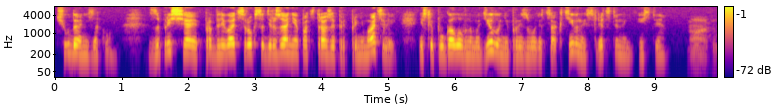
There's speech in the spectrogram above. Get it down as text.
чудо, а не закон, запрещает продлевать срок содержания под стражей предпринимателей, если по уголовному делу не производятся активные следственные действия. А, это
